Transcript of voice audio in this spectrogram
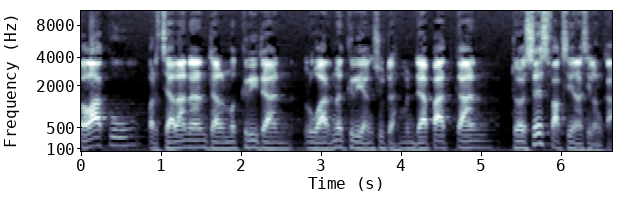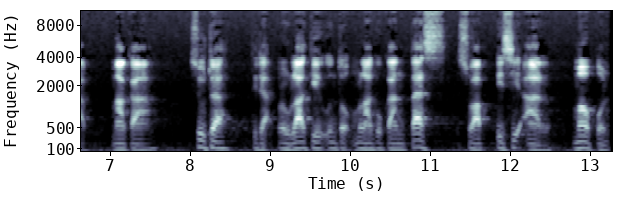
pelaku perjalanan dalam negeri dan luar negeri yang sudah mendapatkan dosis vaksinasi lengkap, maka sudah tidak perlu lagi untuk melakukan tes swab PCR maupun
